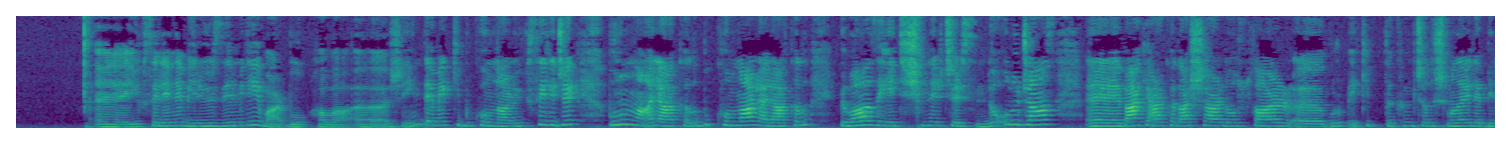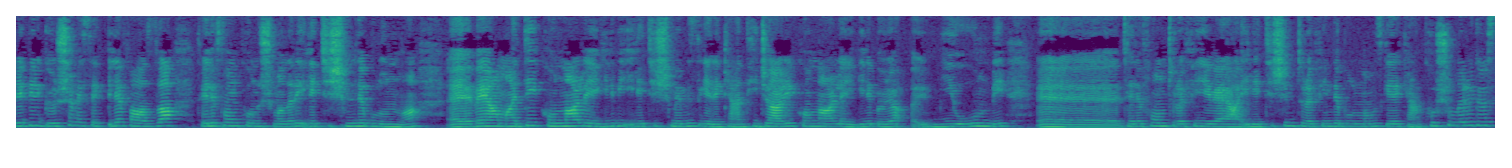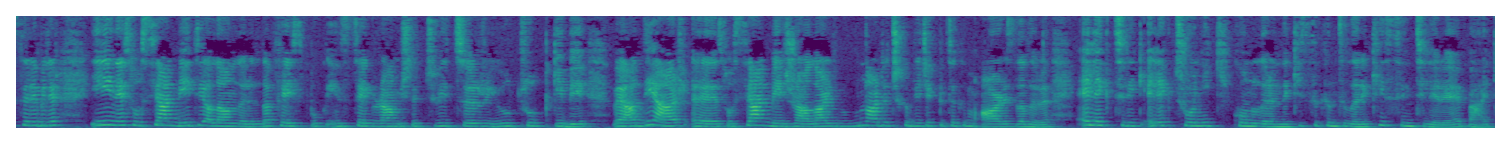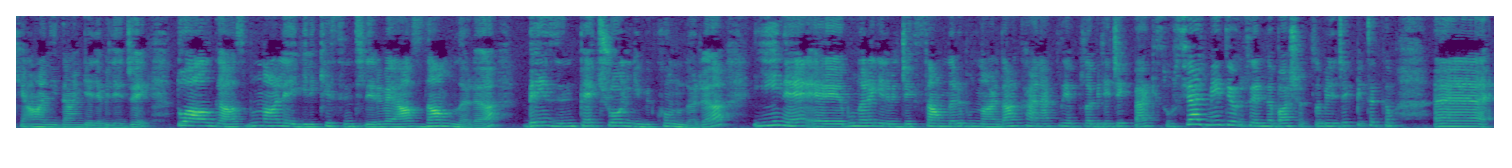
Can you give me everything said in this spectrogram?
e, yükselene bir 120'liği var bu hava e, şeyin. Demek ki bu konular yükselecek. Bununla alakalı, bu konularla alakalı ve bazı iletişimler içerisinde olacağız. E, belki arkadaşlar, dostlar, e, grup, ekip, takım çalışmalarıyla birebir görüşemesek bile fazla telefon konuşmaları, iletişimde bulunma veya maddi konularla ilgili bir iletişmemiz gereken, ticari konularla ilgili böyle e, bir yoğun bir e, telefon trafiği veya iletişim trafiğinde bulunmamız gereken koşulları gösterebilir. Yine sosyal medya alanlarında Facebook, Instagram, işte Twitter, YouTube gibi veya diğer e, sosyal mecralar gibi bunlarda çıkabilecek bir takım arızaları, elektrik, elektronik konularındaki sıkıntıları, kesintileri belki aniden gelebilecek, doğalgaz bunlarla ilgili kesintileri veya zamları, benzin, petrol gibi konuları yine e, bunlara gelebilecek zamları bunlardan kaynaklı yapılabilecek belki sosyal medya üzerinde başlatılabilecek bir takım e,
